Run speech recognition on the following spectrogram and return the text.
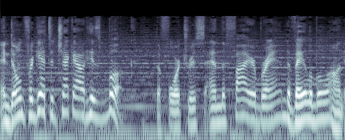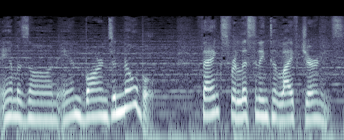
And don't forget to check out his book, the Fortress and the Firebrand, available on Amazon and Barnes & Noble. Thanks for listening to Life Journeys.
